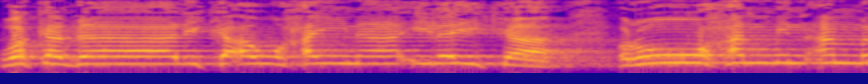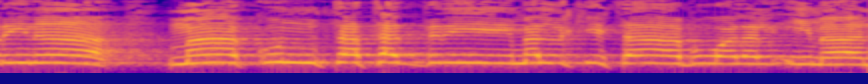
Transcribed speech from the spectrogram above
Wa kadzalika auhayna ilaika ruhan min amrina ma kunta tadri mal kitab wal iman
